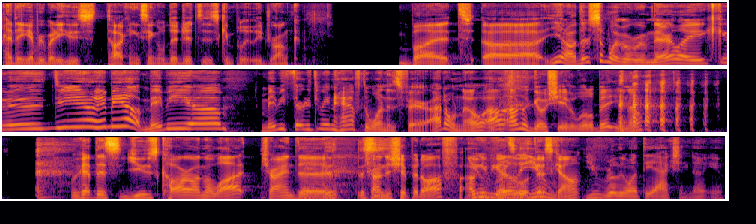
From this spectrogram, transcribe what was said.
I think everybody who's talking single digits is completely drunk. But uh, you know, there's some wiggle room there. Like, uh, you know, hit me up. Maybe, uh, maybe 33 and a half to one is fair. I don't know. I'll, I'll negotiate a little bit. You know, we got this used car on the lot, trying to This- this trying is- to ship it off. I'll give you guys a little you, discount. You really want the action, don't you?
